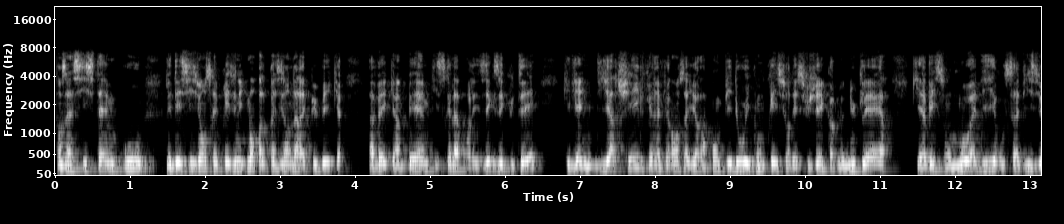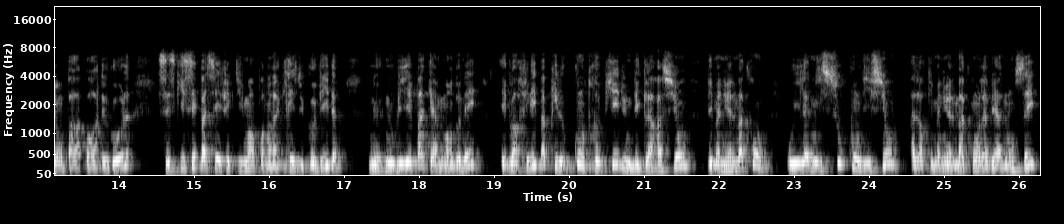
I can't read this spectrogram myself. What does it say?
dans un système où les décisions seraient prises uniquement par le président de la République avec un PM qui serait là pour les exécuter, qu'il y a une diarchie. Il fait référence d'ailleurs à Pompidou, y compris sur des sujets comme le nucléaire, qui avait son mot à dire ou sa vision par rapport à De Gaulle. C'est ce qui s'est passé effectivement pendant la crise du Covid. N'oubliez pas qu'à un moment donné, Édouard Philippe a pris le contre-pied d'une déclaration d'Emmanuel Macron, où il a mis sous condition, alors qu'Emmanuel Macron l'avait annoncé,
